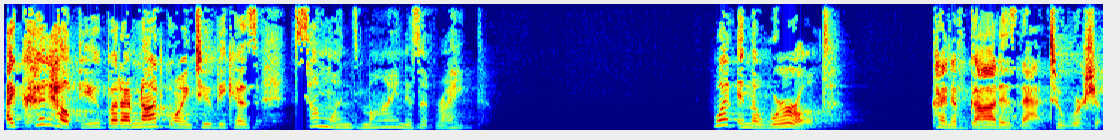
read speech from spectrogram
I could help you, but I'm not going to because someone's mind isn't right. What in the world kind of God is that to worship?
